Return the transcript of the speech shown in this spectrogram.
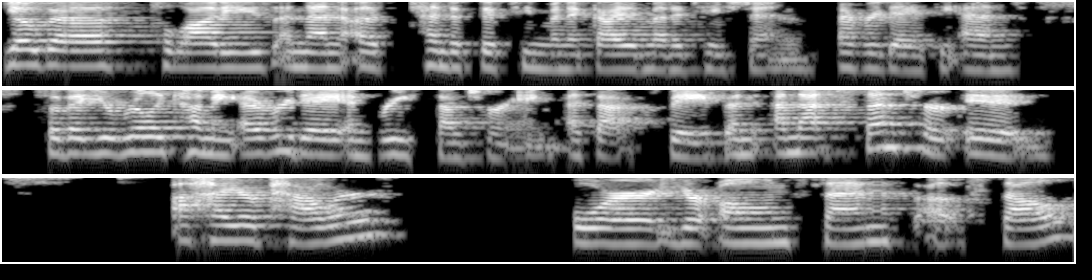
yoga, Pilates, and then a 10 to 15 minute guided meditation every day at the end so that you're really coming every day and recentering at that space. And, and that center is a higher power or your own sense of self,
